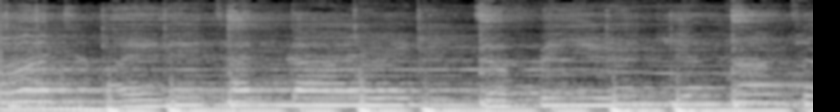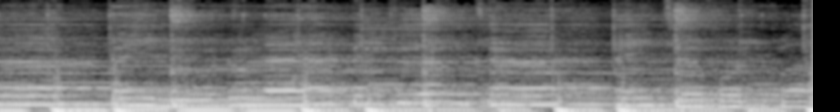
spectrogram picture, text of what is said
าไปในทันใด จะไปยืนเคียงข้างเธอ ไปอยู่ดูแลเป็นเพื่อนเธอ ให้เธอหมดความ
